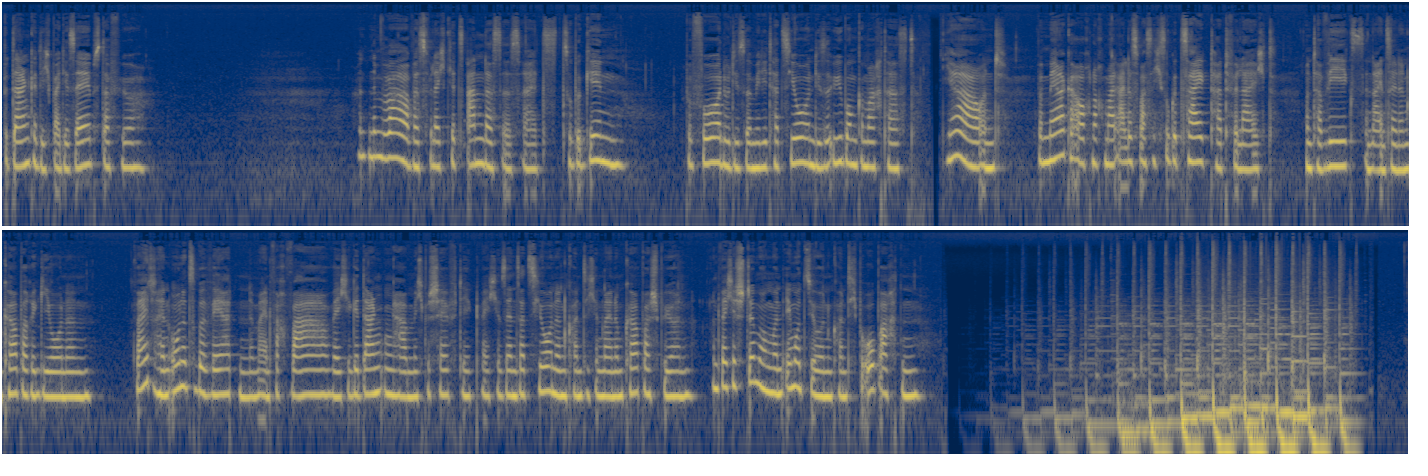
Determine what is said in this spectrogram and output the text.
Bedanke dich bei dir selbst dafür. Und nimm wahr, was vielleicht jetzt anders ist als zu Beginn, bevor du diese Meditation, diese Übung gemacht hast. Ja, und bemerke auch nochmal alles, was sich so gezeigt hat, vielleicht unterwegs in einzelnen Körperregionen. Weiterhin ohne zu bewerten, nimm einfach wahr, welche Gedanken haben mich beschäftigt, welche Sensationen konnte ich in meinem Körper spüren und welche Stimmungen und Emotionen konnte ich beobachten.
